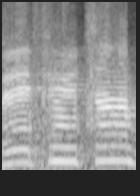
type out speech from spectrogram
Mais putain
